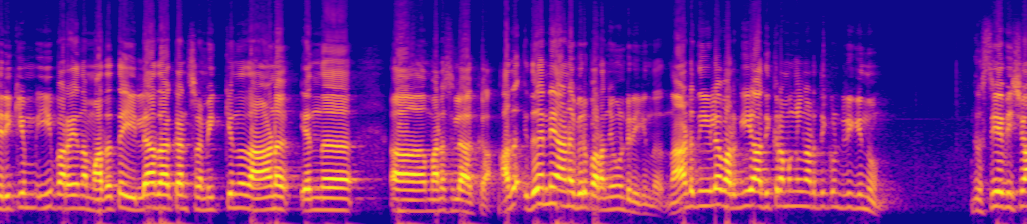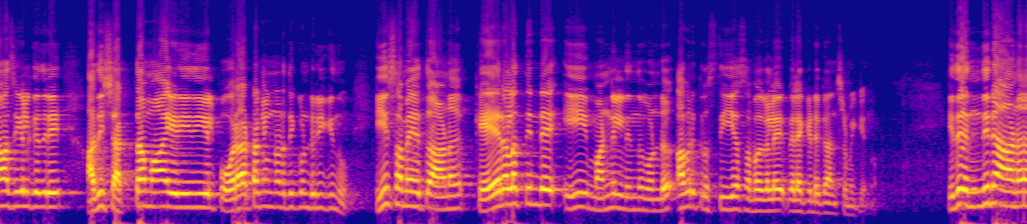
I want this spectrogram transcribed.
ശരിക്കും ഈ പറയുന്ന മതത്തെ ഇല്ലാതാക്കാൻ ശ്രമിക്കുന്നതാണ് എന്ന് മനസ്സിലാക്കുക. അത് ഇത് തന്നെയാണ് ഇവർ പറഞ്ഞുകൊണ്ടിരിക്കുന്നത്. നാട് നീളെ വർഗീയ അതിക്രമങ്ങൾ നടത്തിക്കൊണ്ടിരിക്കുന്നു. ക്രിസ്തീയ വിശ്വാസികൾക്കെതിരെ അതിശക്തമായ രീതിയിൽ പോരാട്ടങ്ങൾ നടത്തിക്കൊണ്ടിരിക്കുന്നു. ഈ സമയത്താണ് കേരളത്തിന്റെ ഈ മണ്ണിൽ നിന്നുകൊണ്ട് അവർ ക്രിസ്തീയ സഭകളെ വിലക്കെടുക്കാൻ ശ്രമിക്കുന്നു. ഇത് എന്തിനാണ്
